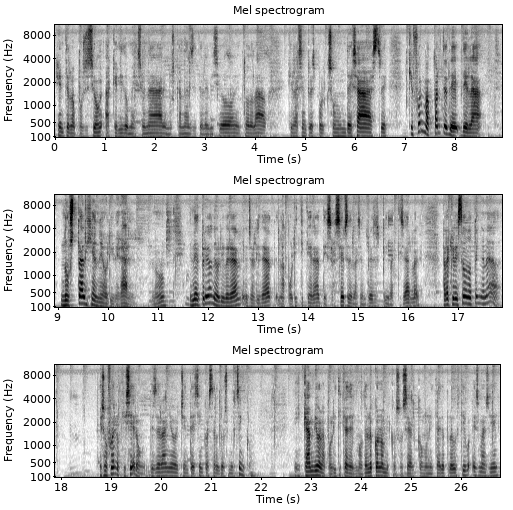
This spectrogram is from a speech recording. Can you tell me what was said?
gente de la oposición ha querido mencionar en los canales de televisión, en todo lado, que las empresas públicas son un desastre, que forma parte de, la nostalgia neoliberal. ¿no? En el periodo neoliberal, en realidad, la política era deshacerse de las empresas, privatizarlas, para que el Estado no tenga nada. Eso fue lo que hicieron desde el año 85 hasta el 2005. En cambio, la política del modelo económico, social, comunitario, productivo es más bien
